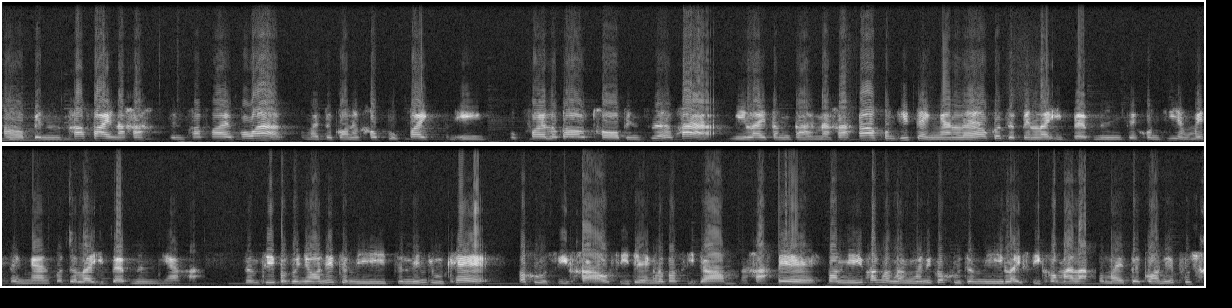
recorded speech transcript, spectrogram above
เออเป็นผ้าฝ้ายนะคะ เป็นผ้าฝ้ายเพราะว่าสมัยแต่ก่อนเนี่ยเขาปลูกฝ้ายกันเอง ปลูกฝ้ายแล้วก็ทอเป็นเสื้อผ้ามีลายต่างๆนะคะ ถ้าคนที่แต่งงานแล้วก็จะเป็นลายอีกแบบหนึง่งแต่คนที่ยังไม่แต่งงานก็จะลายอีกแบบหนึ่งเนี่ยค่ะเดิมทีปกยอนี่จะมีจะเน้นอยู่แค่ ก็คือสีขาว สีแดงแล้วก็สีดำนะคะ แต่ตอนนี้พักหลังๆมานี่ก็คือจะมีหลายสีเข้ามาละสมัยแต่ก่อนนี่ผู้ช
